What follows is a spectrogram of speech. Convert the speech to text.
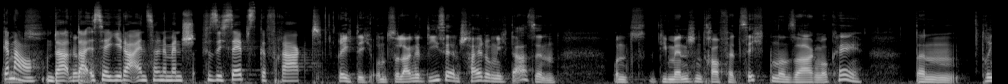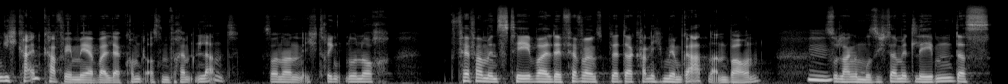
Genau, und, und da, genau. da ist ja jeder einzelne Mensch für sich selbst gefragt. Richtig, und solange diese Entscheidungen nicht da sind und die Menschen darauf verzichten und sagen, okay, dann trinke ich keinen Kaffee mehr, weil der kommt aus einem fremden Land, sondern ich trinke nur noch Pfefferminztee, weil der Pfefferminzblätter kann ich mir im Garten anbauen. Hm. Solange muss ich damit leben, dass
